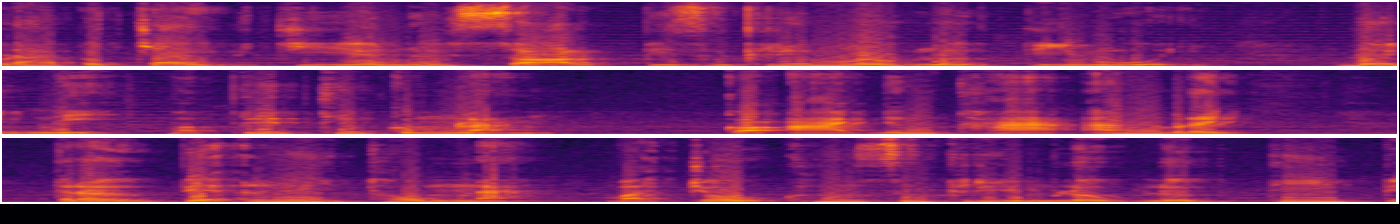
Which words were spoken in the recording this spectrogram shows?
ប្រើបច្ចេកវិទ្យានៅសល់ពីសង្គ្រាមលោកលើកទី1ដូចនេះបើប្រៀបធៀបកម្លាំងក៏អាចដឹងថាអាមេរិកត្រូវពលីធំណាស់បើចូលក្នុងសង្គ្រាមលោកលើកទី2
